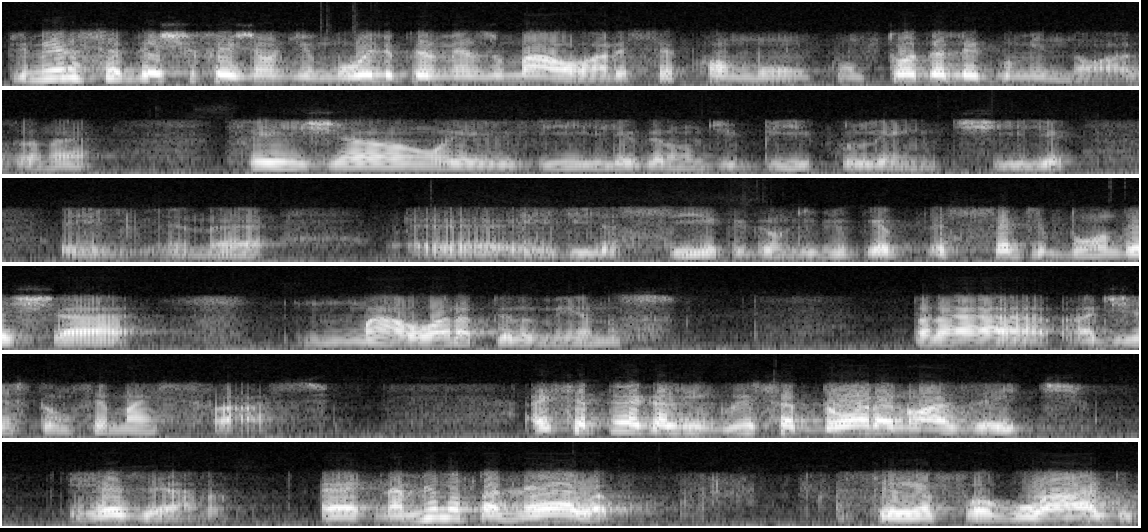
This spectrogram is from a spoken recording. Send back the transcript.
Primeiro você deixa o feijão de molho pelo menos uma hora. Isso é comum com toda leguminosa, né? Feijão, ervilha, grão de bico, lentilha, er- né? É, ervilha seca, grão de bico. É, é sempre bom deixar uma hora pelo menos para a digestão ser mais fácil. Aí você pega a linguiça, dora no azeite e reserva. É, na mesma panela, você refoga o alho,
